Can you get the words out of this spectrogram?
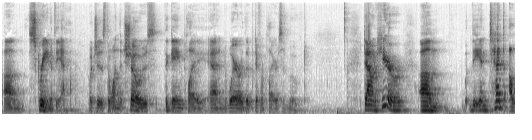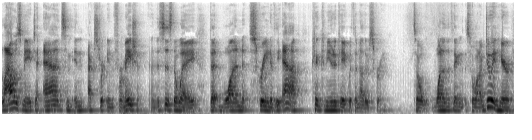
um, screen of the app, which is the one that shows the gameplay and where the different players have moved. Down here, um, the intent allows me to add some in extra information. And this is the way that one screen of the app can communicate with another screen. So one of the things, so what I'm doing here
